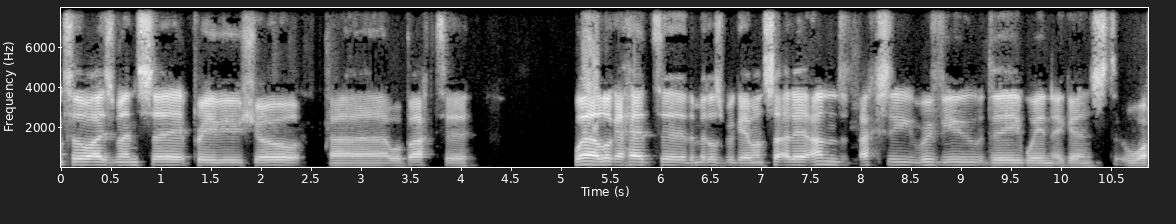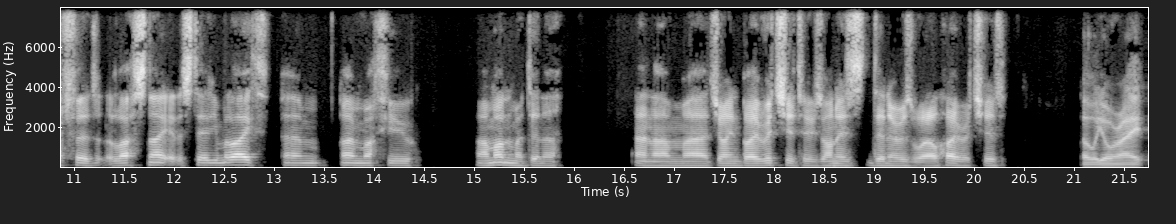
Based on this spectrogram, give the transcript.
along to the Wise Men Say preview show. Uh, we're back to, well, look ahead to the Middlesbrough game on Saturday and actually review the win against Watford last night at the Stadium of Light. Um, I'm Matthew. I'm on my dinner and I'm uh, joined by Richard, who's on his dinner as well. Hi, Richard. Oh, you all right?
